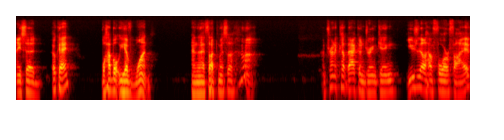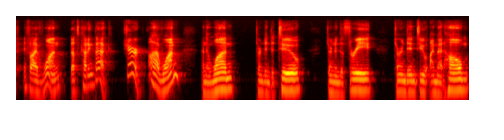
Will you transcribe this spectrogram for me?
And he said, Okay, well, how about you have one? And then I thought to myself, Huh, I'm trying to cut back on drinking. Usually I'll have four or five. If I have one, that's cutting back. Sure, I'll have one. And then one turned into two, turned into three, turned into I'm at home.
